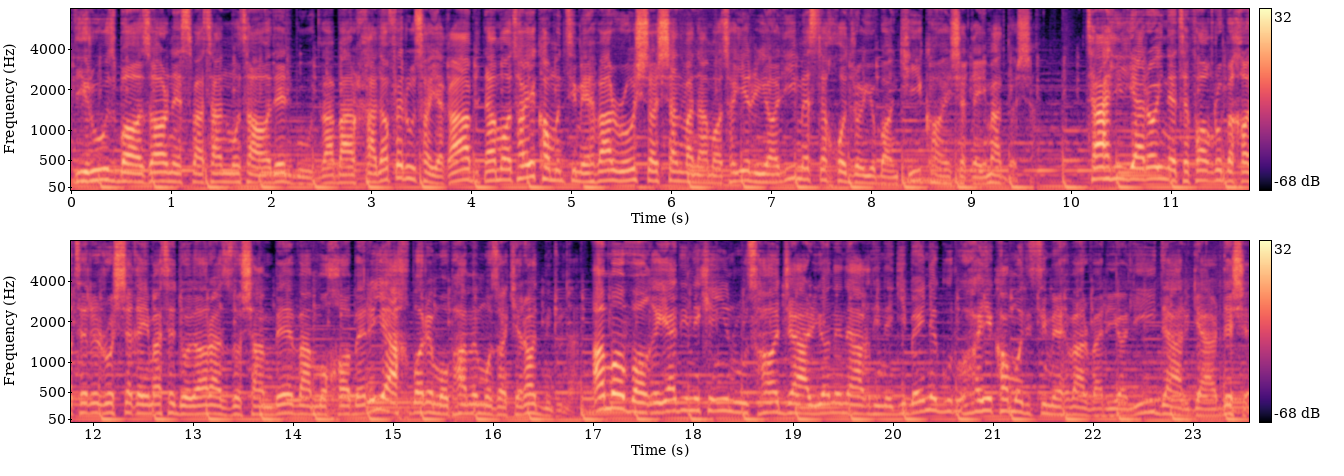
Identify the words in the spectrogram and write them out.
دیروز بازار نسبتا متعادل بود و برخلاف روزهای قبل نمادهای کامونتی محور رشد داشتند و نمادهای ریالی مثل خودروی بانکی کاهش قیمت داشتند. تحلیلگرا این اتفاق رو به خاطر رشد قیمت دلار از دوشنبه و مخابره اخبار مبهم مذاکرات می‌دونن. اما واقعیت اینه که این روزها جریان نقدینگی بین گروه های کامودیتی محور و ریالی در گردشه.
